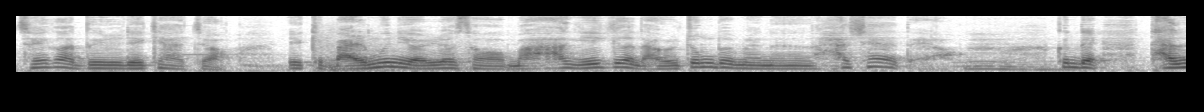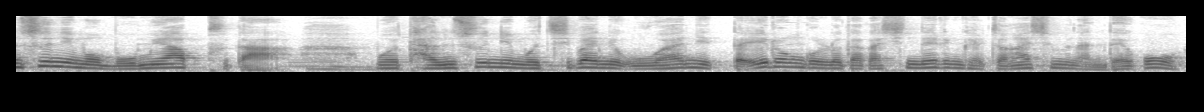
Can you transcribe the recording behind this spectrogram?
제가 늘 얘기하죠. 이렇게 말문이 열려서 막 얘기가 나올 정도면은 하셔야 돼요. 음. 근데 단순히 뭐 몸이 아프다, 뭐 단순히 뭐 집안에 우환이 있다 이런 걸로다가 신내림 결정하시면 안 되고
